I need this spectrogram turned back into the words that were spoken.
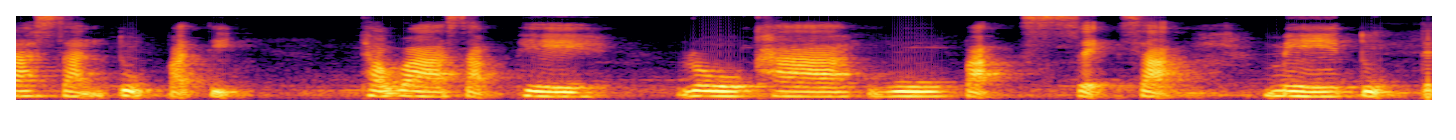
นัสสันตุปฏิทวาสัพเพ โลคาวูปะเสสะเมตุเต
